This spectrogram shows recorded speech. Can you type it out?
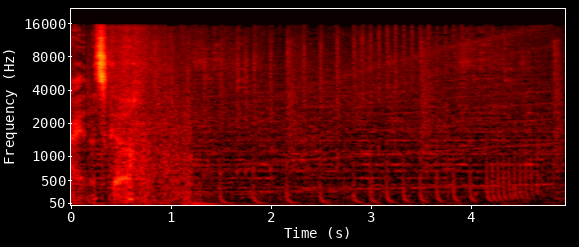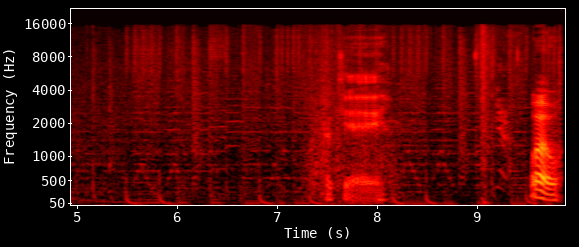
Alright, let's go. Okay. Whoa.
